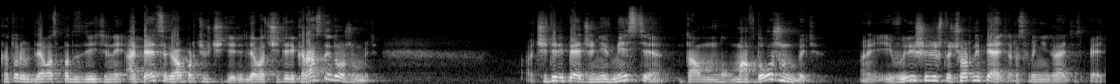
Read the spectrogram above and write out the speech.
который для вас подозрительный. Опять сыграл против 4. Для вас 4 красный должен быть. 4-5 же не вместе. Там, ну, маф должен быть. И вы решили, что черный 5, раз вы не играете с 5.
